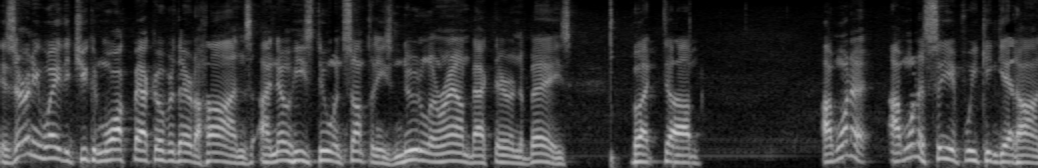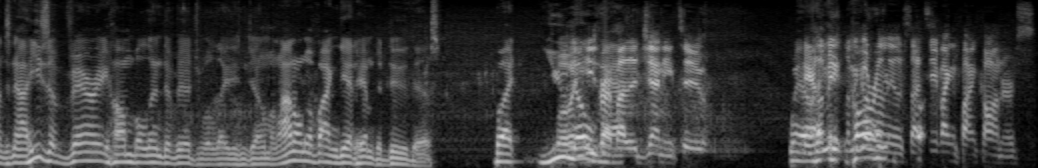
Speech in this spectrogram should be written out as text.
Is there any way that you can walk back over there to Hans? I know he's doing something. He's noodling around back there in the bays, but um, I want to I want to see if we can get Hans. Now he's a very humble individual, ladies and gentlemen. I don't know if I can get him to do this, but you well, know he's that. right by the Jenny too. Well, Here, let me let me go around the other side, see if I can find Connors.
